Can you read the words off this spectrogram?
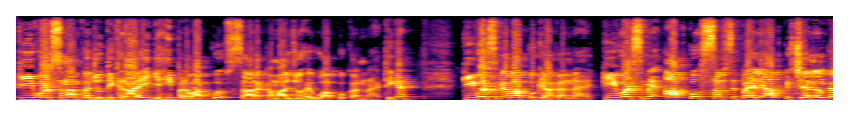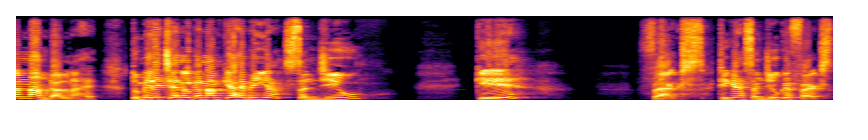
कीवर्ड्स नाम का जो दिख रहा है, यहीं पर अब आपको सारा कमाल जो है वो आपको करना है, ठीक है? कीवर्ड्स में अब आपको क्या करना है? कीवर्ड्स में आपको सबसे पहले आपके चैनल का नाम डालना है। तो मेरे चैनल का नाम क्या है भैया? संजीव के फैक्ट्स ठीक है? संजीव के फैक्ट्स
